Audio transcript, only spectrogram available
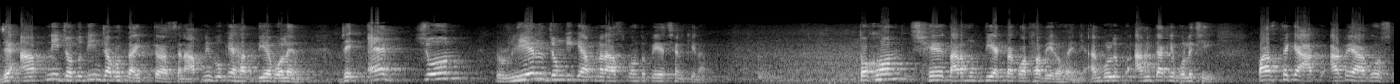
যে আপনি যতদিন যাবৎ দায়িত্ব আছেন, আপনি বুকে হাত দিয়ে বলেন যে একজন রিয়েল জঙ্গিকে আপনারা আজ পর্যন্ত পেয়েছেন কিনা। তখন সে তার মুখ দিয়ে একটা কথা বের হয়নি। আমি বলে আমি তাকে বলেছি পাঁচ থেকে আট- আটই আগস্ট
